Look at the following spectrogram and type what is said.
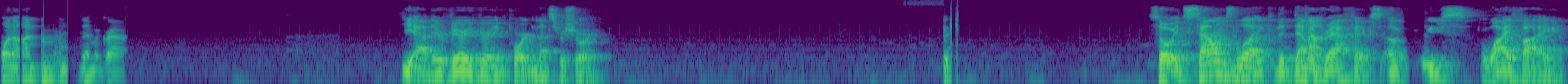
want to undermine demographics. Yeah, they're very, very important. That's for sure. So it sounds like the demographics of these Wi-Fi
